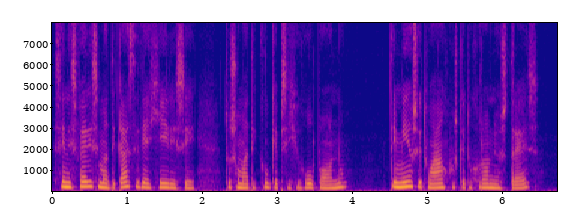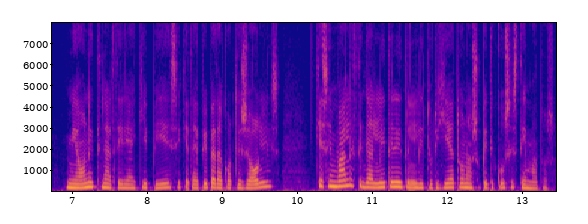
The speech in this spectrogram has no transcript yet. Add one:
συνεισφέρει σημαντικά στη διαχείριση του σωματικού και ψυχικού πόνου, τη μείωση του άγχους και του χρόνιου στρες, μειώνει την αρτηριακή πίεση και τα επίπεδα κορτιζόλης και συμβάλλει στην καλύτερη λειτουργία του ανασωπητικού συστήματος.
